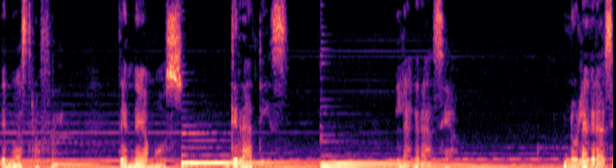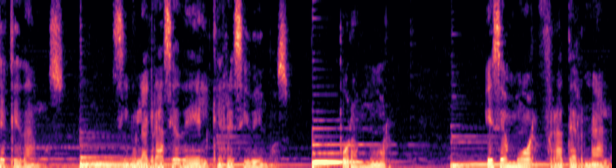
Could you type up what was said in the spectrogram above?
de nuestra fe, tenemos gratis la gracia. No la gracia que damos, sino la gracia de Él que recibimos por amor. Ese amor fraternal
